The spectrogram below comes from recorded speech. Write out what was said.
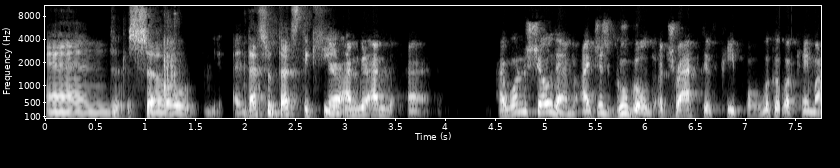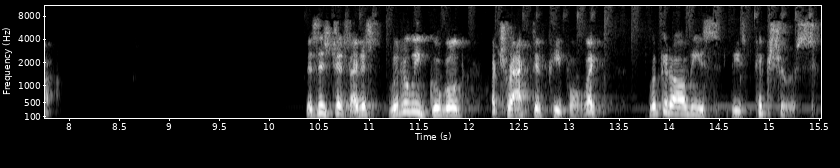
And so that's what that's the key. I'm i'm uh, i want to show them. I just googled attractive people. Look at what came up this is just I just literally Googled attractive people. Like, look at all these these pictures.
